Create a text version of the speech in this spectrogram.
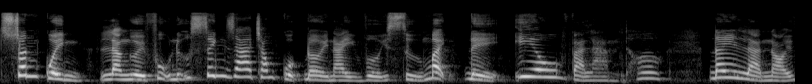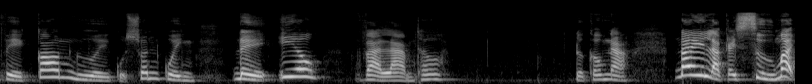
Xuân Quỳnh là người phụ nữ sinh ra trong cuộc đời này với sứ mệnh để yêu và làm thơ. Đây là nói về con người của Xuân Quỳnh, để yêu và làm thơ. Được không nào? Đây là cái sứ mệnh.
